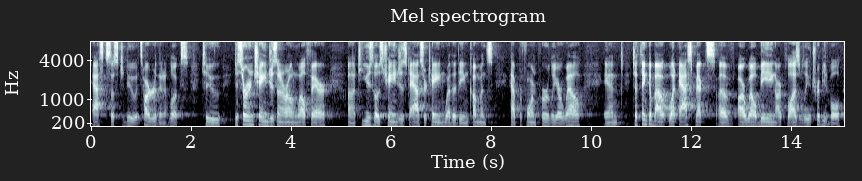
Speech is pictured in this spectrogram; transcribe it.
asks us to do. It's harder than it looks to discern changes in our own welfare, uh, to use those changes to ascertain whether the incumbents have performed poorly or well, and to think about what aspects of our well being are plausibly attributable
